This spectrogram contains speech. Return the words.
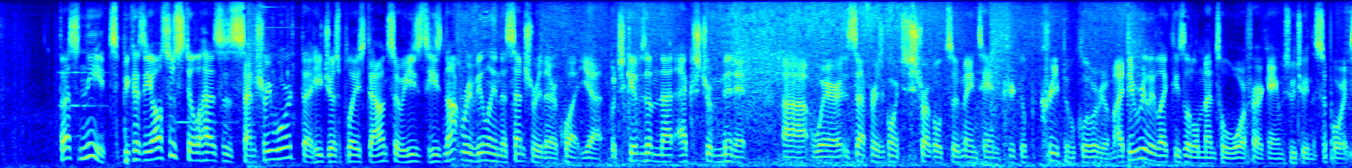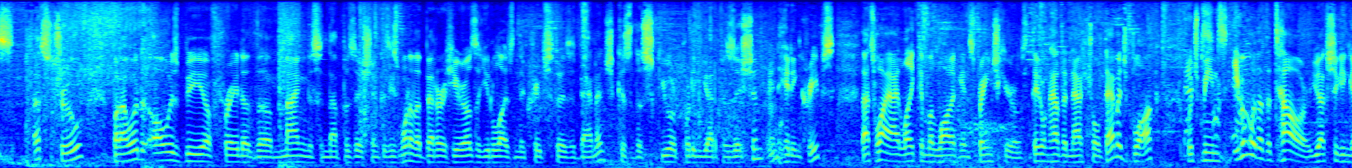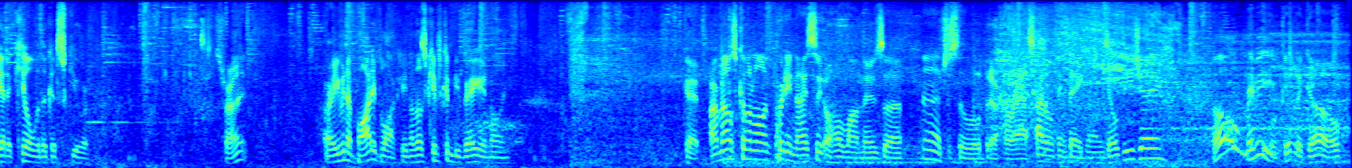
that's neat because he also still has his sentry ward that he just placed down, so he's he's not revealing the sentry there quite yet, which gives him that extra minute uh, where Zephyr is going to struggle to maintain creep, creep equilibrium. I do really like these little mental warfare games between the supports. That's true, but I would always be afraid of the Magnus in that position because he's one of the better heroes at utilizing the creeps to his advantage because of the skewer putting you out of position and hitting creeps. That's why I like him a lot against range heroes. They don't have the natural damage block, which means even without the tower, you actually can get a kill with a good skewer. That's right. Or even a body block, you know, those creeps can be very annoying. Okay, Armel's coming along pretty nicely. Oh, hold on, there's uh, eh, just a little bit of harassment. I don't think they got Kill DJ? Oh, maybe. Give it a go.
